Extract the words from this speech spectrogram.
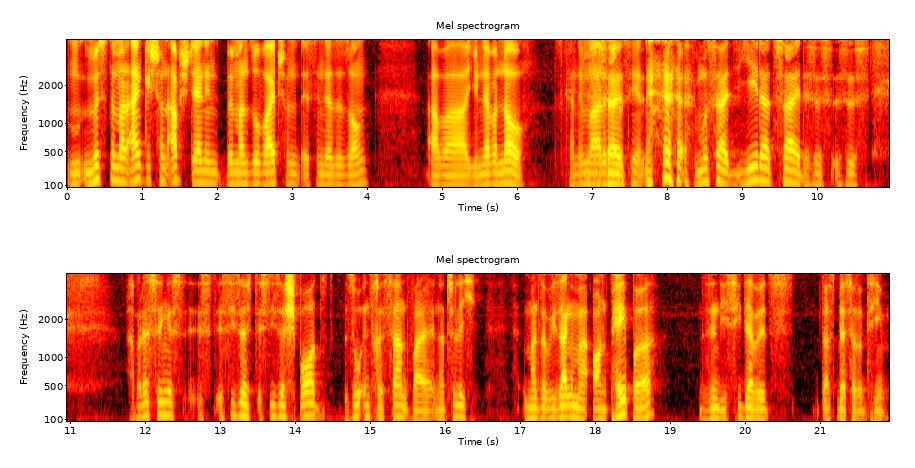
müsste man eigentlich schon abstellen, wenn man so weit schon ist in der Saison. Aber you never know. Das kann immer alles halt, passieren. du musst halt jederzeit, es ist, es ist, aber deswegen ist, ist, ist, dieser, ist dieser Sport so interessant, weil natürlich, man, wir sagen immer, on paper sind die Sea Devils das bessere Team.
